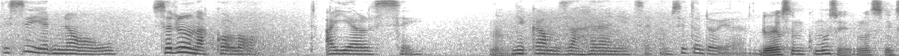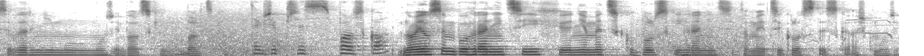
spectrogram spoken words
Ty jsi jednou sedl na kolo a jel si. No. Někam za hranice, kam si to dojel? Dojel jsem k moři, vlastně k severnímu moři, Balskému, Baltskému. Takže přes Polsko? No jel jsem po hranicích německo-polský hranici, tam je cyklostezka až k moři.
